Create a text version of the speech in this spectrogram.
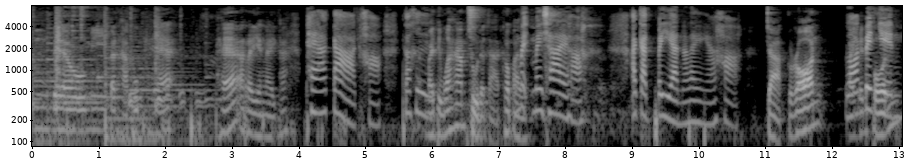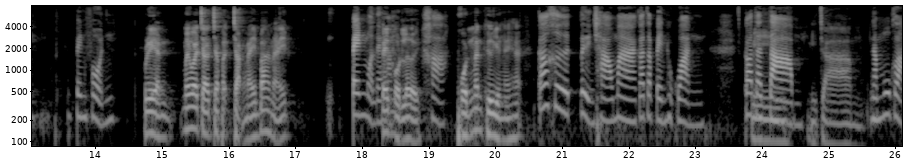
คุณเบลมีปัญหาภูมิแพ้ แพ้อะไรยังไงคะแพ้อากาศค่ะ ก็คือหมายถึงว่าห้ามสูดอากาศเข้าไป ไม่ไม่ใช่ค่ะ อากาศเปลี่ยนอะไรอย่างเงี้ยค่ะ จากร้อนร้อนไปเป็นฝเย็นเป็นฝน เปลี่ยนไม่ว่าจะจะจากไหนบ้านไหน เป็นหมดเลยเป็นค่ะหมดเลย ค่ะ ผลมันคือยังไงฮะก็คือตื่นเช้ามาก็จะเป็นทุกวัน ก็จะจามมีจามน้ำมูกไหล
